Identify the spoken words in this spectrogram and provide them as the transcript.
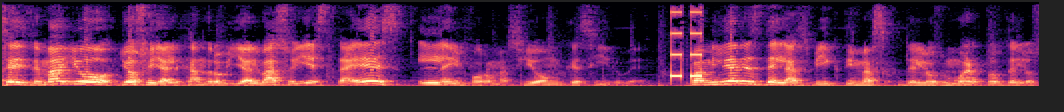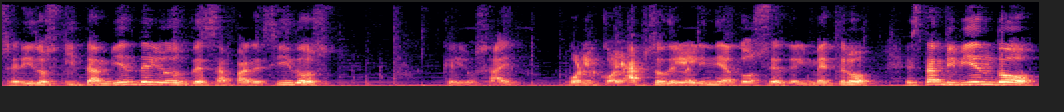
6 de mayo, yo soy Alejandro Villalbazo y esta es la información que sirve. Familiares de las víctimas, de los muertos, de los heridos y también de los desaparecidos, que los hay, por el colapso de la línea 12 del metro, están viviendo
